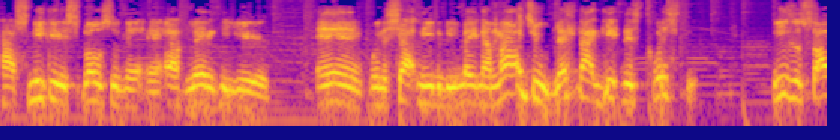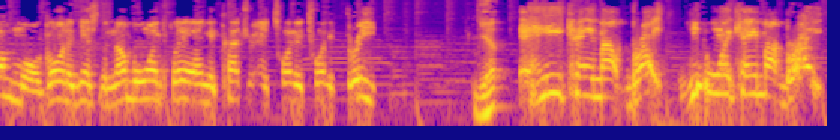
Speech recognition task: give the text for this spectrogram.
how sneaky, explosive, and, and athletic he is, and when the shot need to be made. Now, mind you, let's not get this twisted. He's a sophomore going against the number one player in the country in 2023, Yep. and he came out bright. He the one came out bright.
